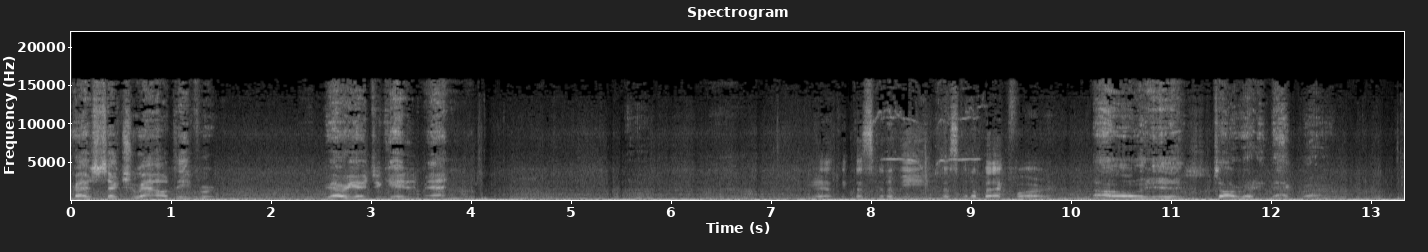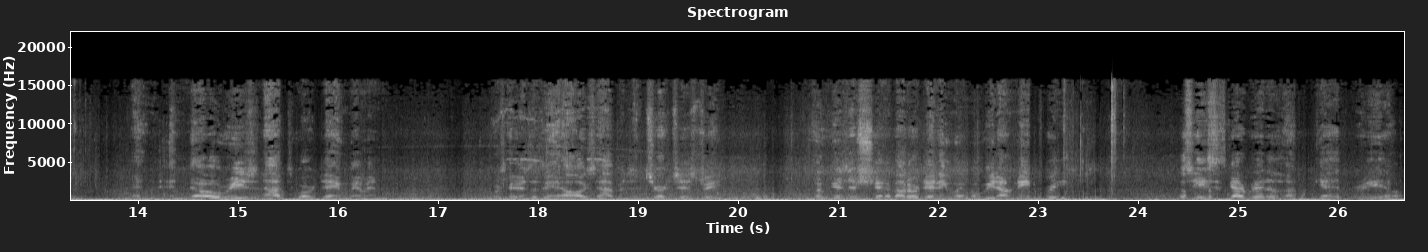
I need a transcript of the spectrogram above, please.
and repressed sexuality for very educated men. Yeah, I think that's gonna be that's gonna backfire. Oh, it is. It's already backfired. And, and no reason not to ordain women. Of course, here's the thing that always happens in church history. Who gives a shit about ordaining women? We don't need priests. Jesus got rid of them. Get real.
